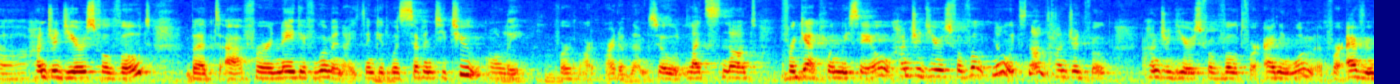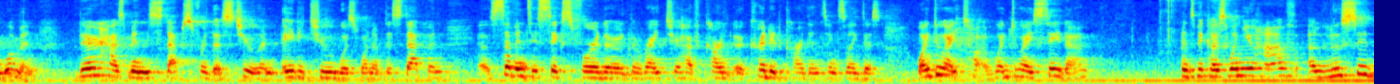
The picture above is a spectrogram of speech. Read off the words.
uh, 100 years for vote, but uh, for Native women, I think it was 72 only for part, part of them. So let's not forget when we say, oh, 100 years for vote. No, it's not 100 vote, 100 years for vote for any woman, for every woman. There has been steps for this too, and 82 was one of the step, and uh, 76 for the, the right to have card, uh, credit card and things like this. Why do I ta- why do I say that? It's because when you have a lucid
